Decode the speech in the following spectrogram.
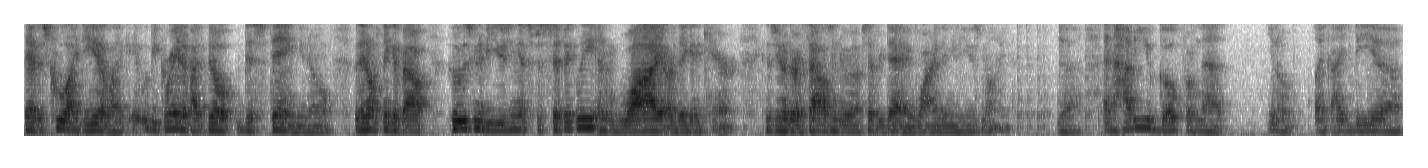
they have this cool idea like it would be great if I built this thing, you know, but they don't think about who's going to be using it specifically and why are they going to care. Because you know there are a thousand new apps every day. Why are they going to use mine? Yeah. And how do you go from that, you know, like idea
